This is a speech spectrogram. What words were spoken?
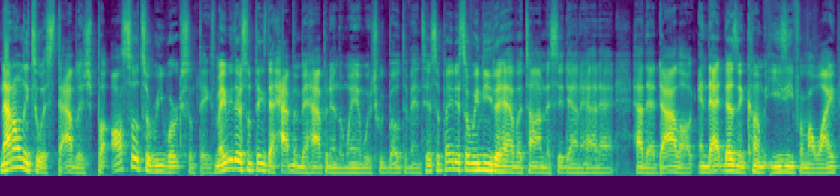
not only to establish, but also to rework some things. Maybe there's some things that haven't been happening in the way in which we both have anticipated. So we need to have a time to sit down and have that have that dialogue. And that doesn't come easy for my wife.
